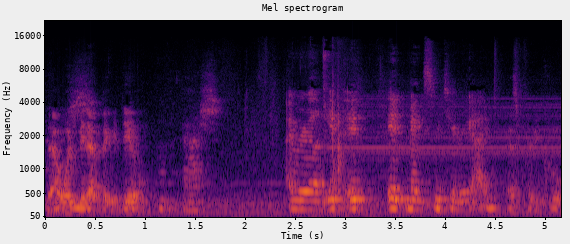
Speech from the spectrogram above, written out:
that wouldn't be that big a deal. Oh my gosh. I really, it, it, it makes me teary eyed. That's pretty cool.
